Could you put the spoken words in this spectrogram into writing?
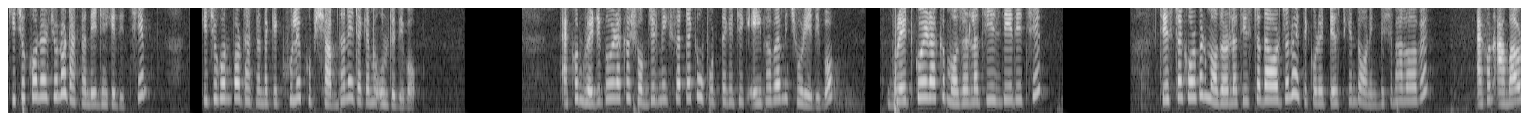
কিছুক্ষণের জন্য ঢাকনা দিয়ে ঢেকে দিচ্ছি। কিছুক্ষণ পর ঢাকনাটাকে খুলে খুব সাবধানে এটাকে আমি উল্টে দিব। এখন রেডি করে রাখা সবজির মিক্সারটাকে উপর থেকে ঠিক এইভাবে আমি ছড়িয়ে দিব। গ্রেট করে রাখা মজারলা চিজ দিয়ে দিচ্ছি। চেষ্টা করবেন মজারলা চিজটা দেওয়ার জন্য এতে করে টেস্ট কিন্তু অনেক বেশি ভালো হবে। এখন আবারও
